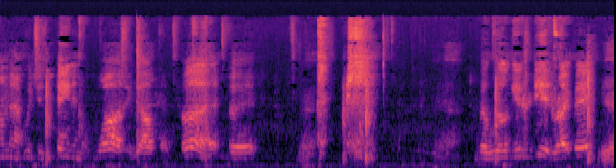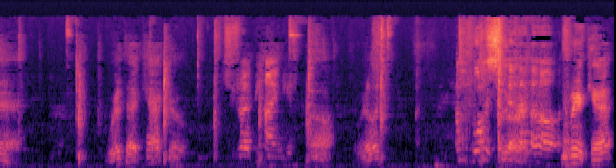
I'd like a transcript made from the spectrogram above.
on that, which is a pain in the wazoo out the butt, but but we'll get her did, right, babe? Yeah. Where'd that cat go? She's right behind you. Oh, really? Oh, what Sorry. the hell? Come here, cat.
